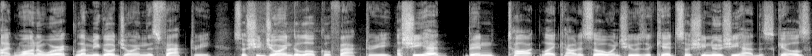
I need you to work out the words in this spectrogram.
I want to work. Let me go join this factory." So she joined a local factory. She had been taught like how to sew when she was a kid, so she knew she had the skills.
